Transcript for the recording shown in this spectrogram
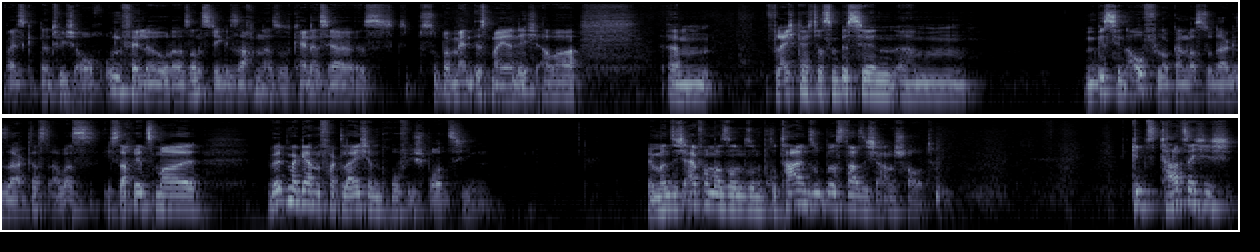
weil es gibt natürlich auch Unfälle oder sonstige Sachen. Also keiner ist ja, ist, Superman ist man ja nicht, aber ähm, vielleicht kann ich das ein bisschen, ähm, ein bisschen auflockern, was du da gesagt hast. Aber es, ich sage jetzt mal, ich würde mal gerne einen Vergleich im Profisport ziehen. Wenn man sich einfach mal so einen, so einen brutalen Superstar sich anschaut, gibt es tatsächlich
